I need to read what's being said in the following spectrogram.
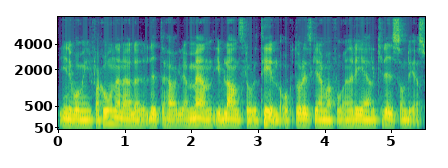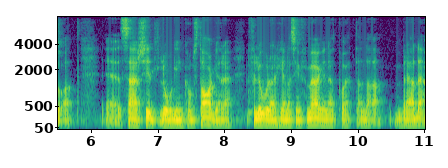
i nivå med inflationen eller lite högre, men ibland slår det till och då riskerar man få en rejäl kris om det är så att eh, särskilt låginkomsttagare förlorar hela sin förmögenhet på ett enda bräde.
